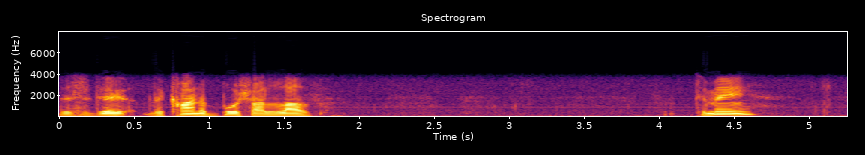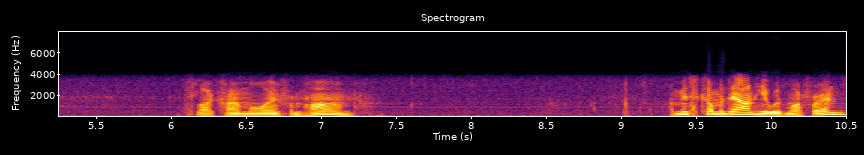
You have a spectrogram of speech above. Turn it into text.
This is the the kind of bush I love. To me, it's like home away from home. I miss coming down here with my friends.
